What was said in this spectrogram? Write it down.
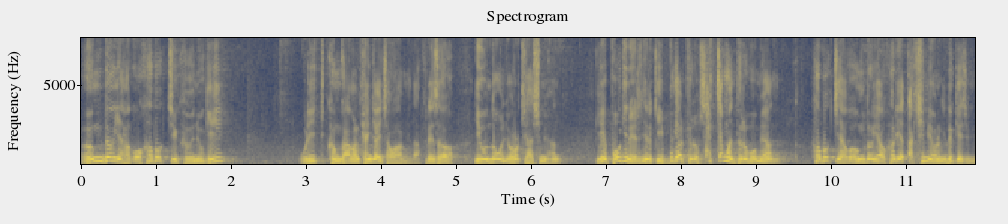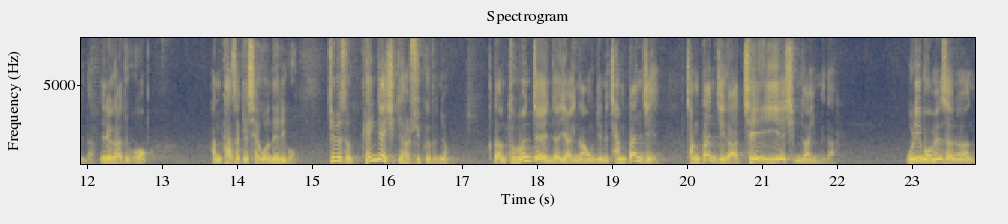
엉덩이하고 허벅지 근육이 우리 건강을 굉장히 좌우합니다. 그래서 이 운동을 이렇게 하시면 이게 보기는 이렇게 이쁘게 할 필요 없이 살짝만 들어보면 허벅지하고 엉덩이하고 허리에 딱 힘이 오는 게 느껴집니다. 이래가지고 한 다섯 개 세고 내리고 집에서 굉장히 쉽게 할 수 있거든요. 그 다음 두 번째 이제 이야기 나온 김에 장단지. 장단지가 제2의 심장입니다. 우리 몸에서는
